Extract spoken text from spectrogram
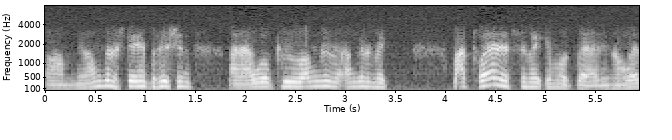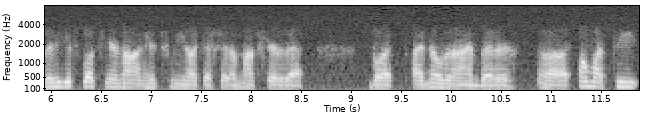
um, you know, I'm going to stay in position, and I will prove. I'm going to I'm going to make. My plan is to make him look bad. You know, whether he gets lucky or not and hits me, like I said, I'm not scared of that. But I know that I am better. Uh, on my feet,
